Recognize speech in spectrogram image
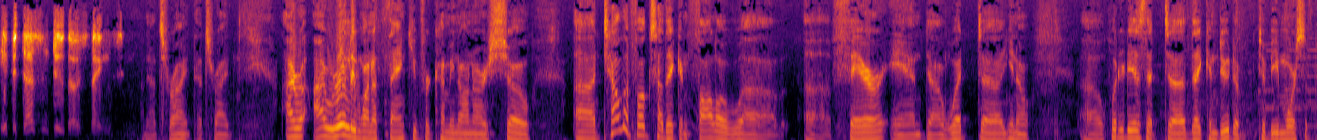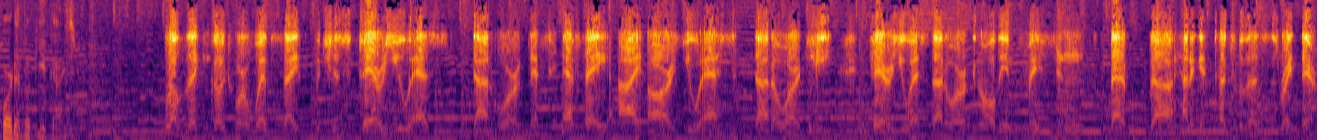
if it doesn't do those things. That's right. That's right. I, I really want to thank you for coming on our show. Uh, tell the folks how they can follow uh, uh, FAIR and uh, what uh, you know uh, what it is that they can do to, to be more supportive of you guys. Well, they can go to our website, which is fairus.org. That's F-A-I-R-U-S dot O-R-G, fairus.org, and all the information about uh, how to get in touch with us is right there.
